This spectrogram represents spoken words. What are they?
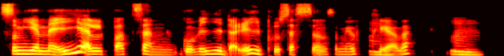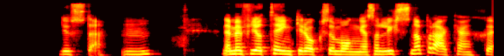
som ger mig hjälp att sen gå vidare i processen som jag upplever. Mm. Just det. Mm. Nej men för jag tänker också många som lyssnar på det här kanske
